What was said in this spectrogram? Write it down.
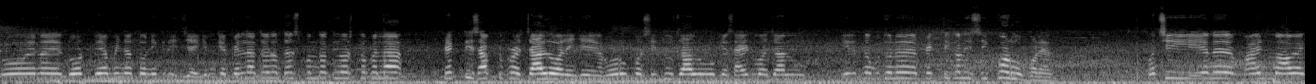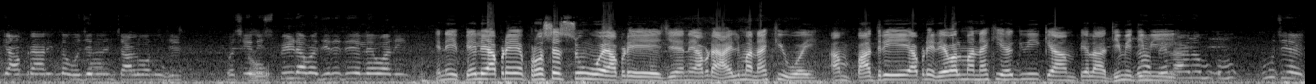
તો એને દોઢ બે મહિના તો નીકળી જ જાય. કેમ કે પહેલા તો એને દસ પંદર દિવસ તો પહેલા પ્રેક્ટિસ આપવી પડે ચાલવાની કે રોડ ઉપર સીધું ચાલવું કે સાઈડમાં ચાલવું. એ રીતના બધું પ્રેક્ટિકલી શીખવાડવું પડે એમ. પછી એને માઇન્ડમાં આવે કે આપણે આ રીતના વજન લઈને ચાલવાનું છે. પછી એની સ્પીડ આપણે ધીરે ધીરે લેવાની. એની પહેલી આપણે પ્રોસેસ શું હોય આપણે જેને આપણે હાઇલમાં નાખ્યું હોય આમ પાદરી આપણે રેવાલમાં નાખી હગવી કે આમ પેલા ધીમે ધીમે? અમુક શું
